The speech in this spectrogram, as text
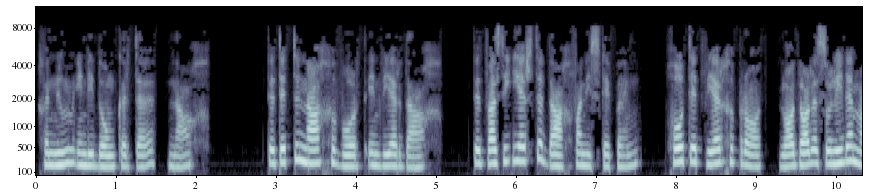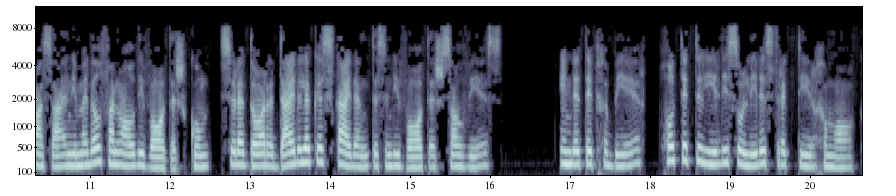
genoem in die donkerte, nacht. Dit het toen nacht geword en weer dag. Dit was die eerste dag van die schepping. God het weer gepraat, laat daar een solide massa in die middel van al die waters kom, zodat so daar een duidelijke scheiding tussen die waters zal wees. En dit het gebeur, God het toe hier die solide structuur gemaakt.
